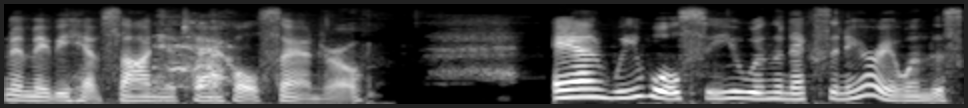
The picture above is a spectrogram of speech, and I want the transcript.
And maybe have Sanya tackle Sandro. And we will see you in the next scenario in this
